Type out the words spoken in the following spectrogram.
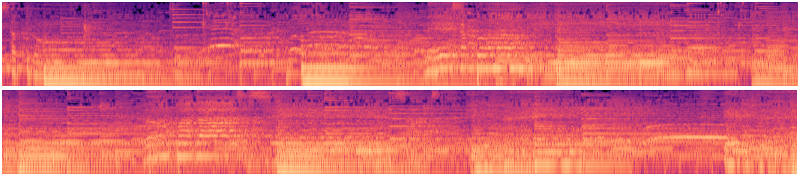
está pronto. Mesa pão lâmpadas acesas. Ele vem, ele vem.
